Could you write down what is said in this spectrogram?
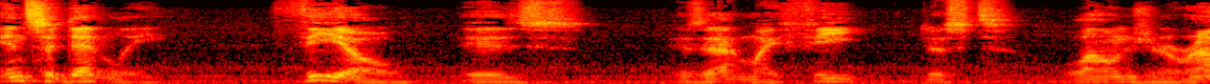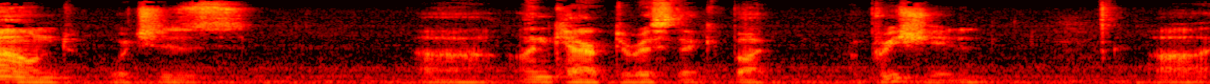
incidentally, Theo is is at my feet, just lounging around, which is uh, uncharacteristic but appreciated. Uh,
